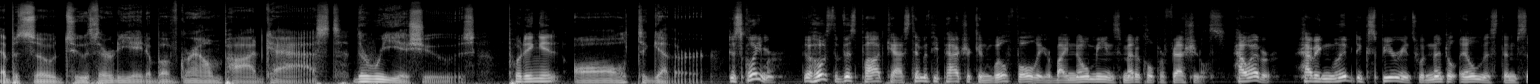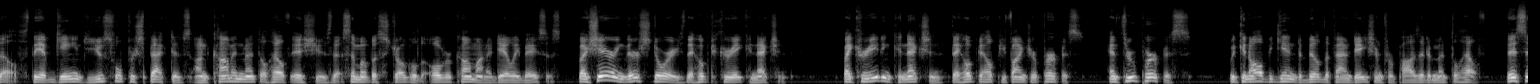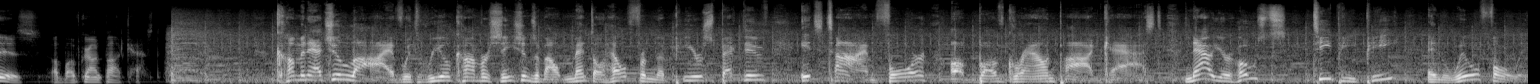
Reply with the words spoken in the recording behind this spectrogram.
episode 238 Above Ground Podcast, The Reissues, putting it all together. Disclaimer The hosts of this podcast, Timothy Patrick and Will Foley, are by no means medical professionals. However, having lived experience with mental illness themselves, they have gained useful perspectives on common mental health issues that some of us struggle to overcome on a daily basis. By sharing their stories, they hope to create connection. By creating connection, they hope to help you find your purpose. And through purpose, we can all begin to build the foundation for positive mental health. This is Above Ground Podcast. Coming at you live with real conversations about mental health from the perspective. It's time for Above Ground Podcast. Now, your hosts, TPP and Will Foley.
